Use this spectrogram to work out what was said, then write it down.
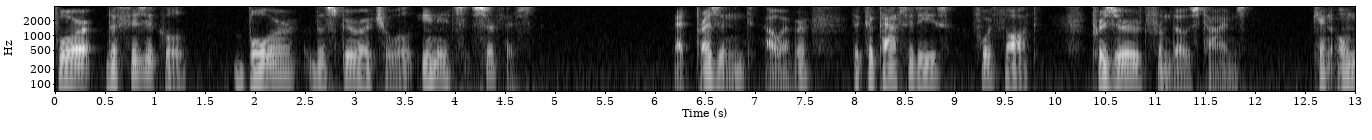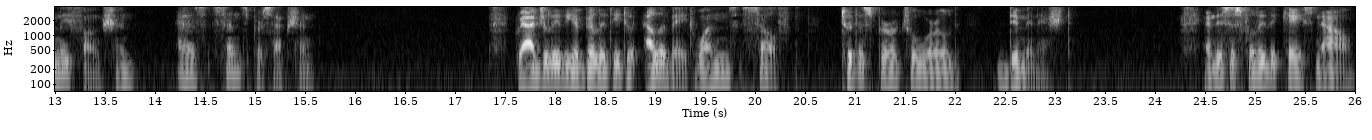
For the physical bore the spiritual in its surface. At present, however, the capacities for thought preserved from those times can only function as sense perception. Gradually, the ability to elevate one's self to the spiritual world diminished. And this is fully the case now,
